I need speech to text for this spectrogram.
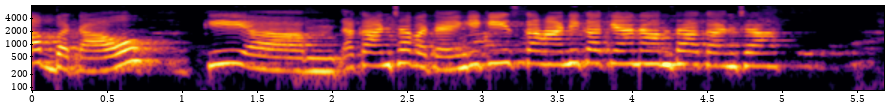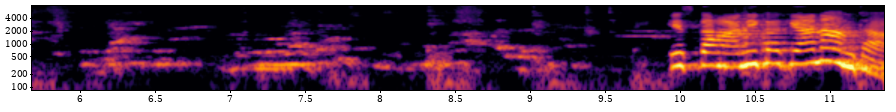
अब बताओ कि आकांक्षा बताएँगे कि इस कहानी का क्या नाम था आकांक्षा? इस कहानी का क्या नाम था?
